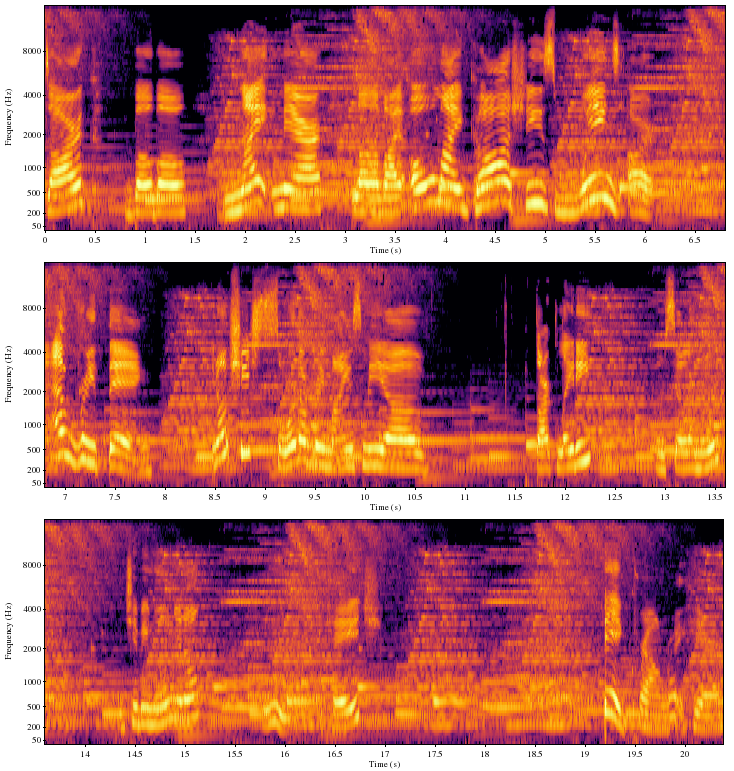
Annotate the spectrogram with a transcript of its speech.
Dark Bobo Nightmare Lullaby. Oh my gosh, these wings are everything. You know, she sort of reminds me of Dark Lady from Sailor Moon. Chibi Moon, you know? Ooh, a cage. Big crown right here.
